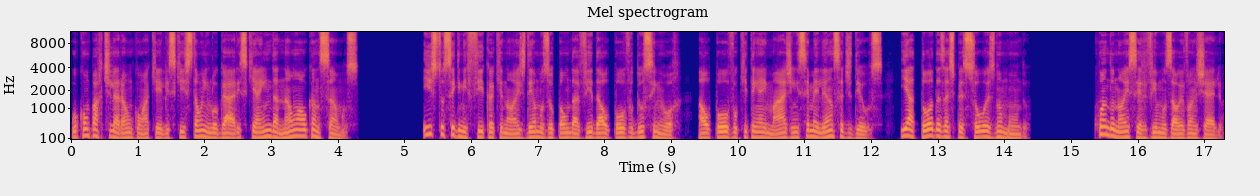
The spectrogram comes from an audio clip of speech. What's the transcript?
o compartilharão com aqueles que estão em lugares que ainda não alcançamos. Isto significa que nós demos o pão da vida ao povo do Senhor, ao povo que tem a imagem e semelhança de Deus, e a todas as pessoas no mundo. Quando nós servimos ao Evangelho,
